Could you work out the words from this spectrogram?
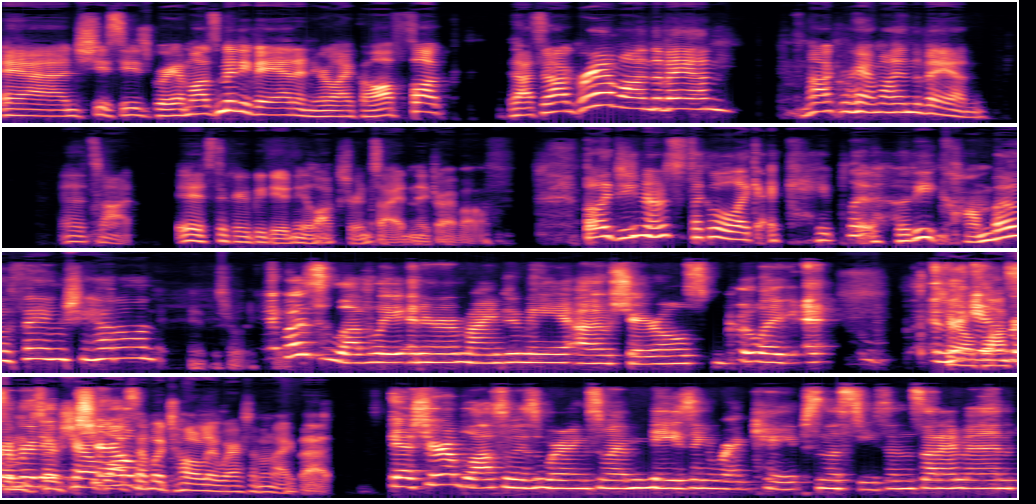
and she sees grandma's minivan, and you're like, oh, fuck, that's not grandma in the van. It's not grandma in the van. And it's not. It's the creepy dude, and he locks her inside, and they drive off. But like, did you notice it's like a little like a capelet hoodie combo thing she had on? It was really. It was lovely, and it reminded me of Cheryl's like eh, Cheryl Blossom. So Cheryl, Cheryl Blossom would totally wear something like that. Yeah, Cheryl Blossom is wearing some amazing red capes in the seasons that I'm in.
